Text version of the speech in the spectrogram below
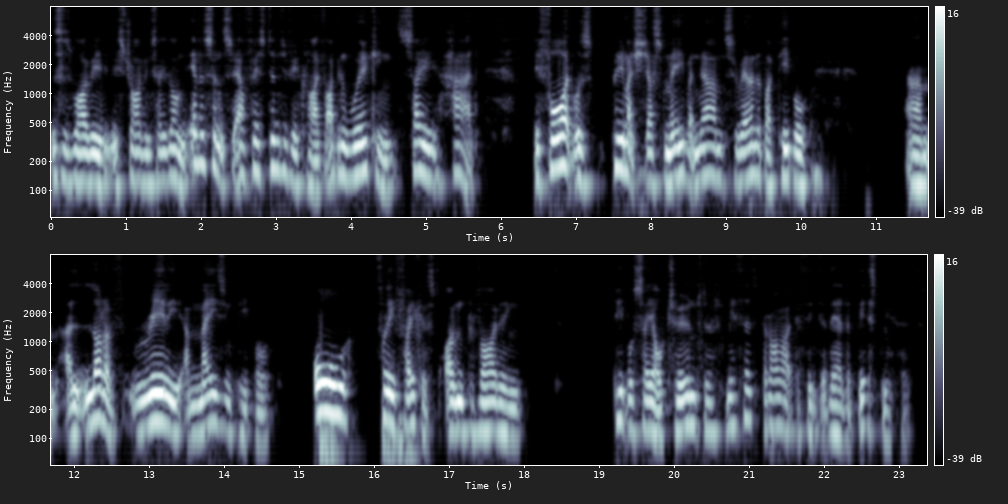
this is why we're striving so long. Ever since our first interview, Clive, I've been working so hard. Before it was pretty much just me, but now I'm surrounded by people, um, a lot of really amazing people, all fully focused on providing people say alternative methods, but I like to think that they're the best methods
